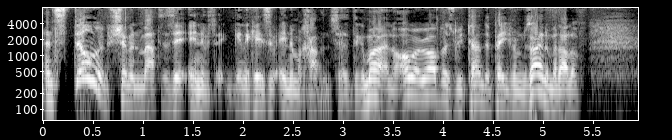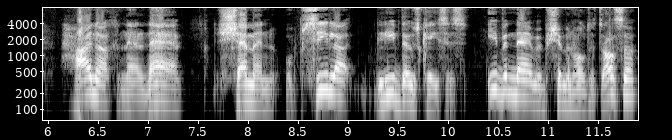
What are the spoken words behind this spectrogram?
and still Rabbi Shimon matters it in, in the case of Einim Machaven. Says the Gemara, and Omer Rav, as we turn the page from Zayin, but Aleph, Hanach, Nel Ner, Shemen, Upsila, leave those cases. Even there, Rabbi Shimon holds it also.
